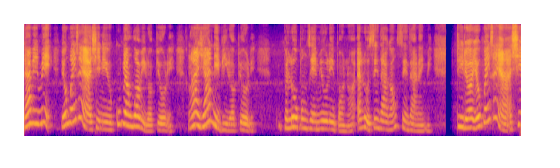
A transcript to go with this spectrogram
ဒါပေမဲ့ရုပ်ပိုင်းဆိုင်ရာအရှိအနေကိုကုပြောင်းသွားပြီတော့ပြောတယ်ငါရနေပြီတော့ပြောတယ်ဘလို့ပုံစံမျိုးလေးပေါ့နော်အဲ့လိုစဉ်းစားကောင်းစဉ်းစားနိုင်ပြီဒီတော့ရုပ်ပိုင်းဆိုင်ရာအရှိ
